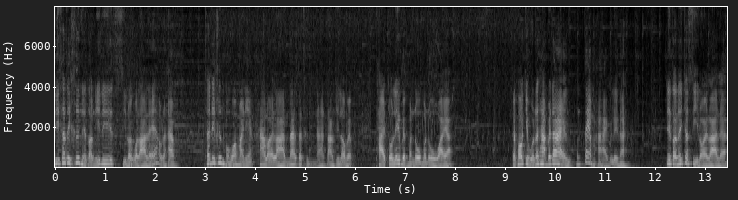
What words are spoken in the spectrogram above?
นี่ถ้าได้ขึ้นเนี่ยตอนนี้นี่ 400 กว่าล้านแล้วนะครับ ถ้าได้ขึ้นผมว่ามาเนี่ย500 ล้านน่าจะถึงนะ ตามที่เราแบบทายตัวเลขแบบมโนมโนไว้อะแต่พอเก็บวัฒนธรรมไม่ได้ มันแต้มหายไปเลยนะเนี่ยตอนนี้จะ 400 ล้านแล้ว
